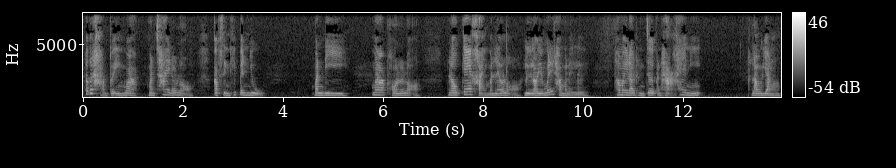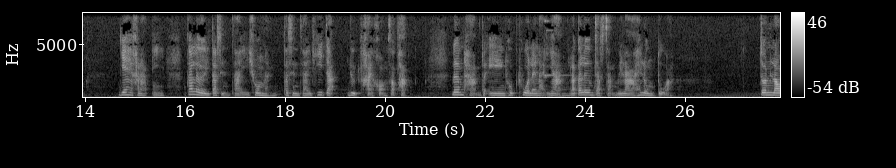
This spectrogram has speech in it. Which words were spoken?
แล้วก็ถามตัวเองว่ามันใช่แล้วหรอ กับสิ่งที่เป็นอยู่ มันดีมากพอแล้วหรอ เราแก้ไขมันแล้วหรอ หรือเรายังไม่ได้ทำอะไรเลยทำไมเราถึงเจอปัญหาแค่นี้ เรายังแย่ขนาดนี้ ก็เลยตัดสินใจช่วงนั้น ตัดสินใจที่จะหยุดขายของสักพัก เริ่มถามตัวเองทบทวนหลาย ๆ อย่าง แล้วก็เริ่มจัดสรรเวลาให้ลงตัว จนเรา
